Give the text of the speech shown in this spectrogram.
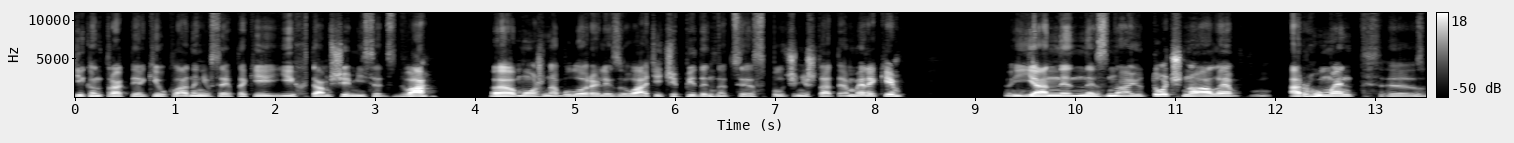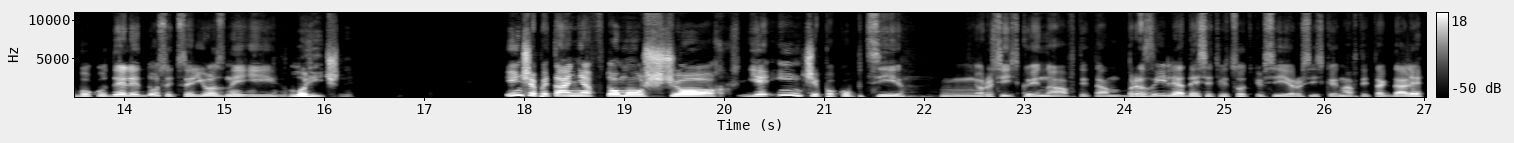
ті контракти, які укладені, все-таки їх там ще місяць-два е, можна було реалізувати. Чи підуть на це Сполучені Штати Америки? Я не, не знаю точно, але аргумент е, з боку Делі досить серйозний і логічний. Інше питання в тому, що є інші покупці російської нафти, там Бразилія 10% всієї російської нафти і так далі.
